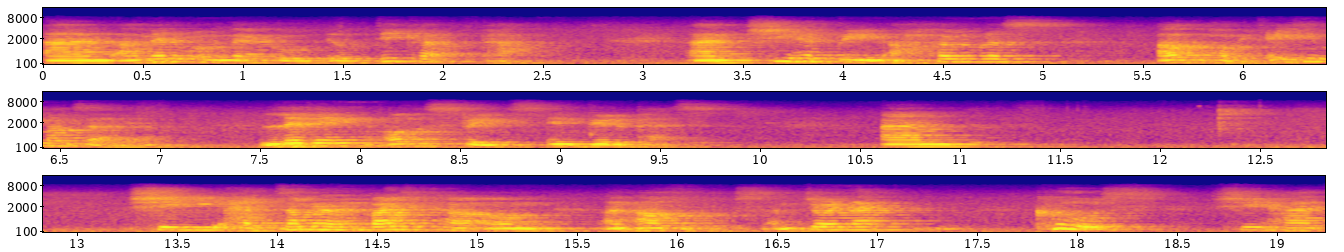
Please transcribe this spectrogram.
and I met a woman there called Ildika Pap, and she had been a homeless alcoholic 18 months earlier, living on the streets in Budapest. And she had someone invited her on an alpha course, and during that course, she had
